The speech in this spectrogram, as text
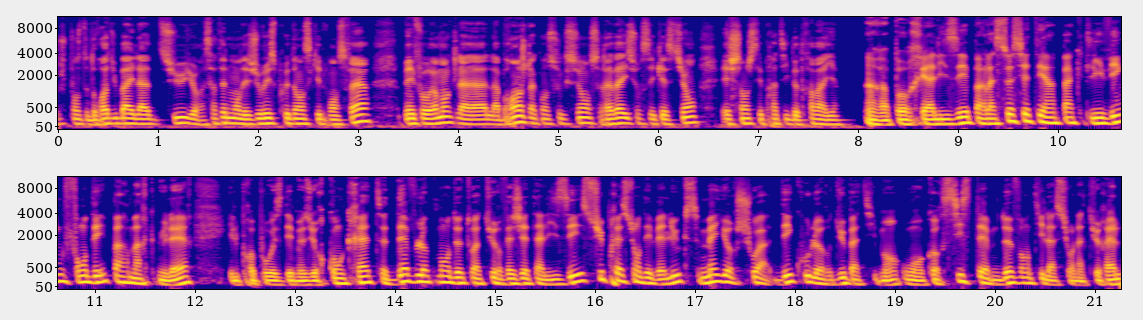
je pense, de droit du bail là-dessus. Il y aura certainement des jurisprudences qu'ils vont se faire, mais il faut vraiment que la, la branche de la construction se réveille sur ces questions et change ses pratiques de travail. Un rapport réalisé par la société Impact Living fondée par Marc Muller. Il propose des mesures concrètes, développement de toitures végétalisées, suppression des Velux, meilleur choix des couleurs du bâtiment ou encore système de ventilation naturelle.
